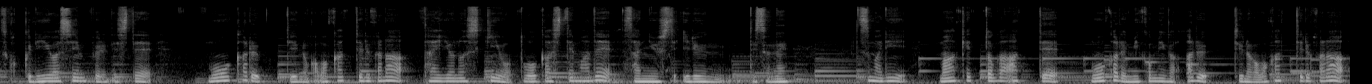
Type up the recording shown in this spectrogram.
すごく理由はシンプルでして儲かるっていうのが分かってるから大量の資金を投下してまで参入しているんですよね。つまりマーケットがあって儲かる見込みがあるっていうのが分かってるから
